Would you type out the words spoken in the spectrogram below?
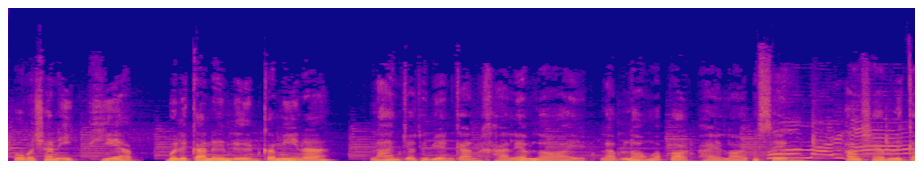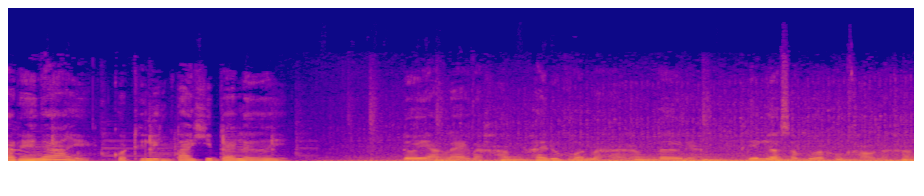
โปรโมชั่นอีกเพียบ บริการอื่นๆ ก็มีนะ ร้านจดทะเบียนการค้าเรียบร้อย รับรองว่าปลอดภัย 100%เข้าใช้บริการง่ายๆ กดที่ลิงก์ใต้คลิปได้เลย โดยอย่างแรกนะครับ ให้ทุกคนมาหาด็อกเตอร์เนี่ยที่เรือสำรวจของเขานะครับ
